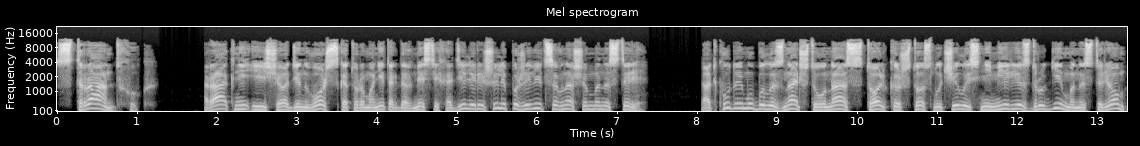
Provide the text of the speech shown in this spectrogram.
«страндхук». Ракни и еще один вождь, с которым они тогда вместе ходили, решили поживиться в нашем монастыре. Откуда ему было знать, что у нас только что случилось немирье с другим монастырем,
